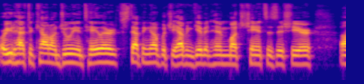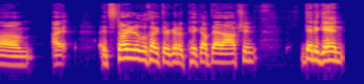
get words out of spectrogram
or you'd have to count on Julian Taylor stepping up, which you haven't given him much chances this year. Um, I it's starting to look like they're going to pick up that option. Then again,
